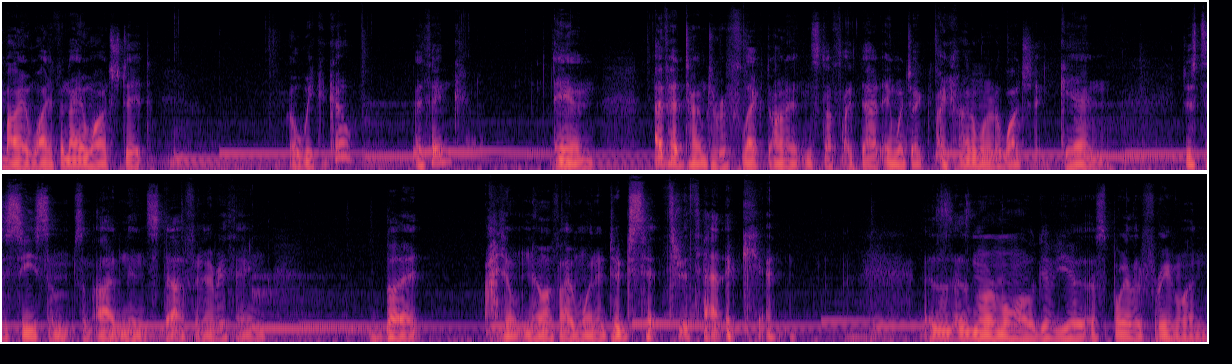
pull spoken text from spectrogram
My wife and I watched it a week ago, I think. And I've had time to reflect on it and stuff like that, in which I, I kind of wanted to watch it again just to see some, some odd and end stuff and everything. But I don't know if I wanted to sit through that again. As, as normal, I'll give you a spoiler free one.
